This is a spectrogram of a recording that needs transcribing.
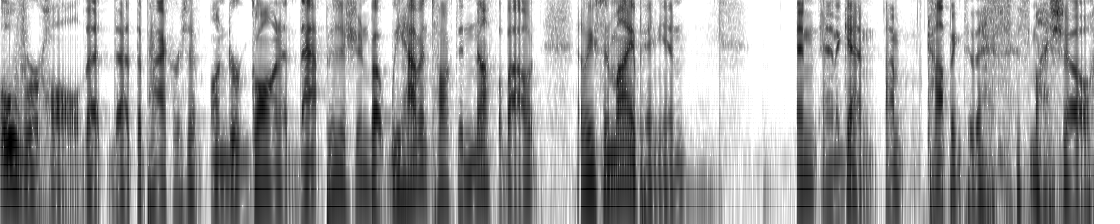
overhaul that, that the Packers have undergone at that position, but we haven't talked enough about, at least in my opinion. And and again, I'm copping to this. It's my show.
